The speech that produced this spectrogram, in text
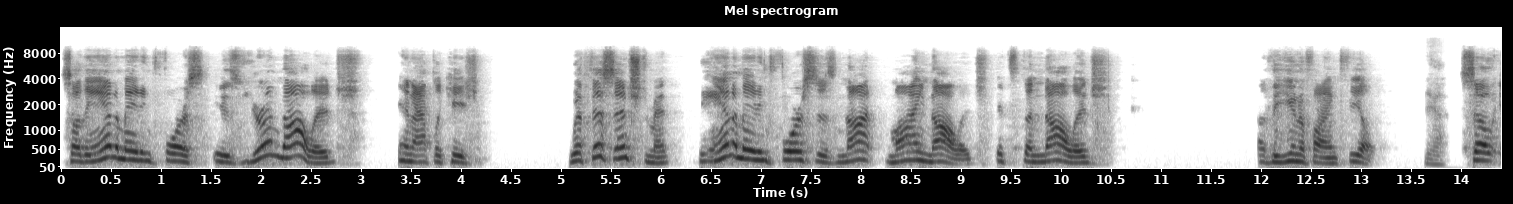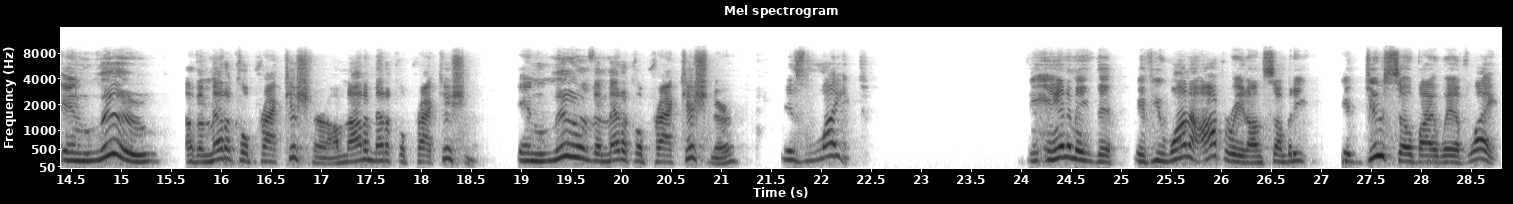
So the animating force is your knowledge in application. With this instrument, the animating force is not my knowledge, it's the knowledge of the unifying field. Yeah. So, in lieu of a medical practitioner, I'm not a medical practitioner. In lieu of the medical practitioner is light. The animate that if you want to operate on somebody, it do so by way of light.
